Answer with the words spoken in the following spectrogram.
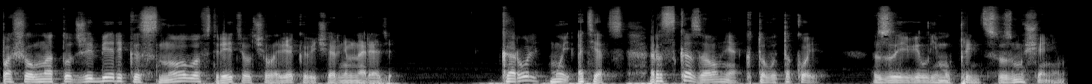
пошел на тот же берег и снова встретил человека в вечернем наряде. «Король, мой отец, рассказал мне, кто вы такой», заявил ему принц с возмущением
